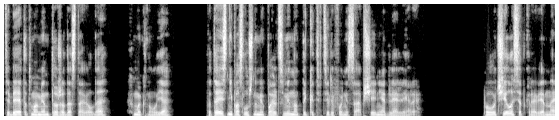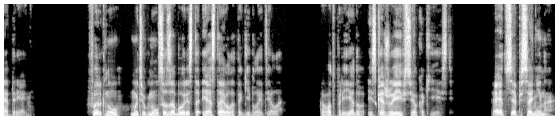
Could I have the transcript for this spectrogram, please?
Тебя этот момент тоже доставил, да? Хмыкнул я, пытаясь непослушными пальцами натыкать в телефоне сообщения для Леры. Получилась откровенная дрянь. Фыркнул, матюгнулся забористо и оставил это гиблое дело. Вот приеду и скажу ей все как есть. А это вся писанина.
